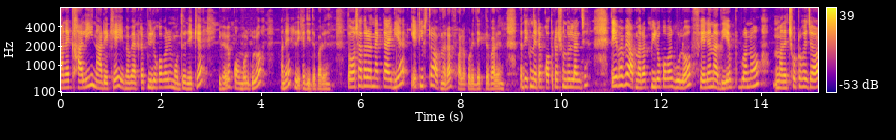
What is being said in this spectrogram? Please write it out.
মানে খালি না রেখে এভাবে একটা পিলো কভারের মধ্যে রেখে এভাবে কম্বলগুলো মানে রেখে দিতে পারেন। তো অসাধারণ একটা আইডিয়া এই টিপসটা আপনারা ফলো করে দেখতে পারেন। দেখুন, এটা কতটা সুন্দর লাগছে। তো এইভাবে আপনারা পিলো কভারগুলো ফেলে না দিয়ে পুরানো মানে ছোট হয়ে যাওয়া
